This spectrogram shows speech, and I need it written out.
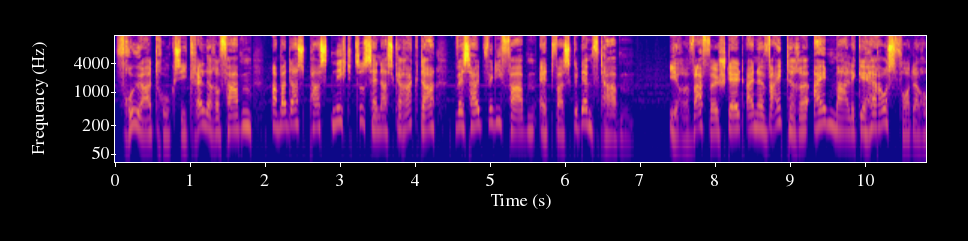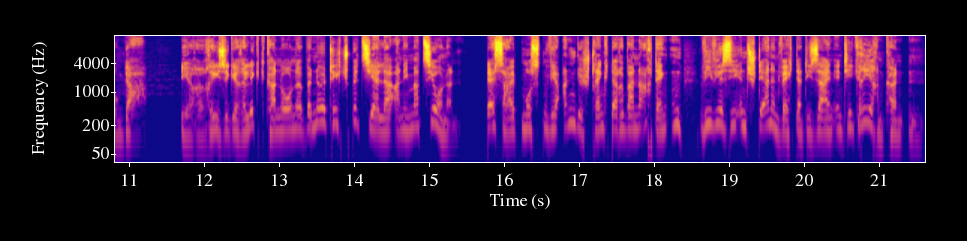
Früher trug sie grellere Farben, aber das passt nicht zu Sennas Charakter, weshalb wir die Farben etwas gedämpft haben. Ihre Waffe stellt eine weitere einmalige Herausforderung dar. Ihre riesige Reliktkanone benötigt spezielle Animationen. Deshalb mussten wir angestrengt darüber nachdenken, wie wir sie ins Sternenwächter-Design integrieren könnten.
